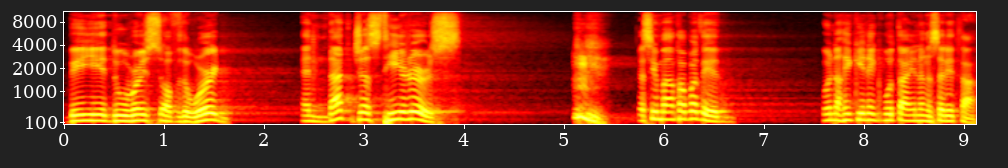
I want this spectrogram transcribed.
Be ye doers of the word and not just hearers. Kasi mga kapatid, kung nakikinig po tayo ng salita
